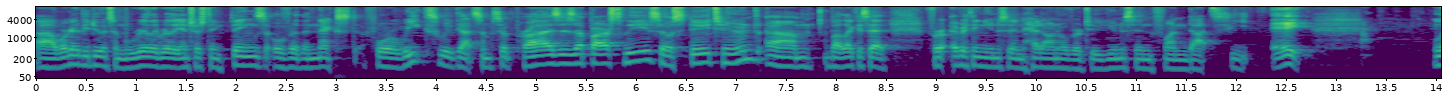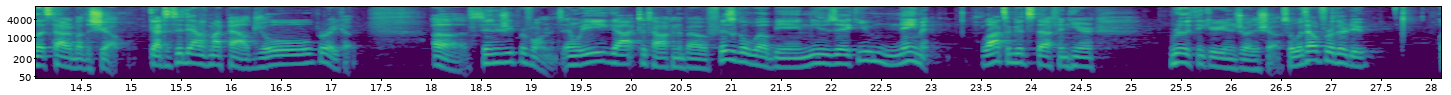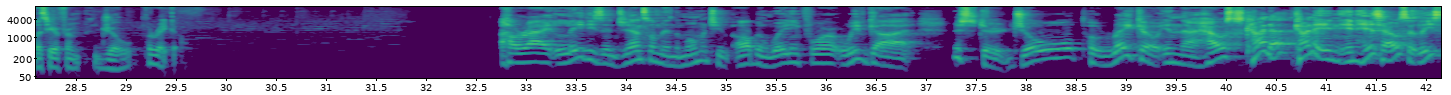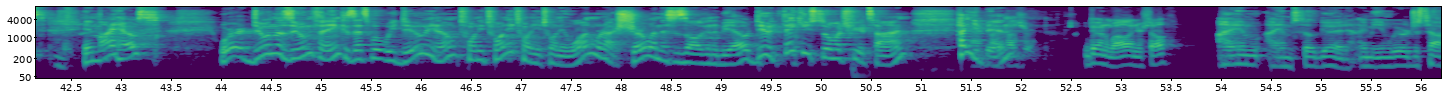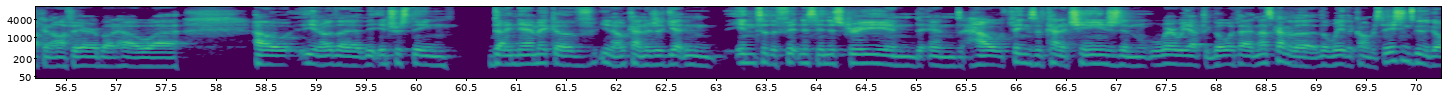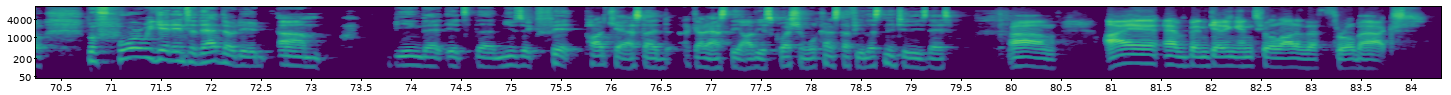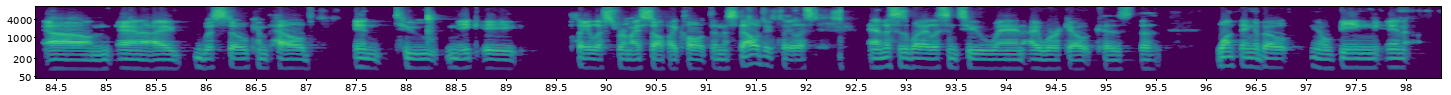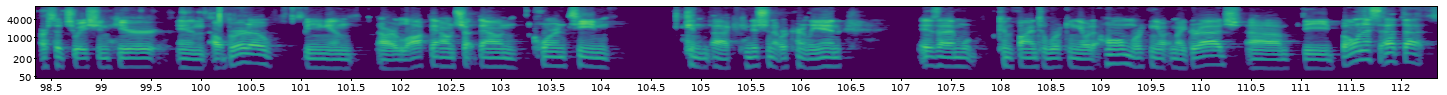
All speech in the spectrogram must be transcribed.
Uh, we're going to be doing some really, really interesting things over the next four weeks. We've got some surprises up our sleeves, so stay tuned. Um, but like I said, for everything Unison, head on over to unisonfund.ca. Let's talk about the show. Got to sit down with my pal Joel Porayko of Synergy Performance, and we got to talking about physical well being, music, you name it. Lots of good stuff in here. Really think you're going to enjoy the show. So without further ado, let's hear from Joel Porayko. All right, ladies and gentlemen, the moment you've all been waiting for, we've got Mr. Joel Porayko in the house, kind of, kind of in, in his house at least, in my house. We're doing the Zoom thing because that's what we do, you know, 2020, 2021. We're not sure when this is all going to be out. Dude, thank you so much for your time. How you been? My pleasure. Doing well, and yourself? I am. I am so good. I mean, we were just talking off air about how, uh, how you know the the interesting dynamic of you know kind of just getting into the fitness industry and and how things have kind of changed and where we have to go with that. And that's kind of the, the way the conversation is going to go. Before we get into that though dude um, being that it's the music fit podcast i'd i gotta ask the obvious question. What kind of stuff are you listening to these days? Um, i have been getting into a lot of the throwbacks um, and i was so compelled in to make a playlist for myself. I call it the nostalgic playlist, and this is what I listen to when I work out. Because the one thing about you know being in our situation here in Alberta, being in our lockdown, shutdown, quarantine con, uh, condition that we're currently in, is I'm confined to working out at home, working out in my garage. Um, the bonus at that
